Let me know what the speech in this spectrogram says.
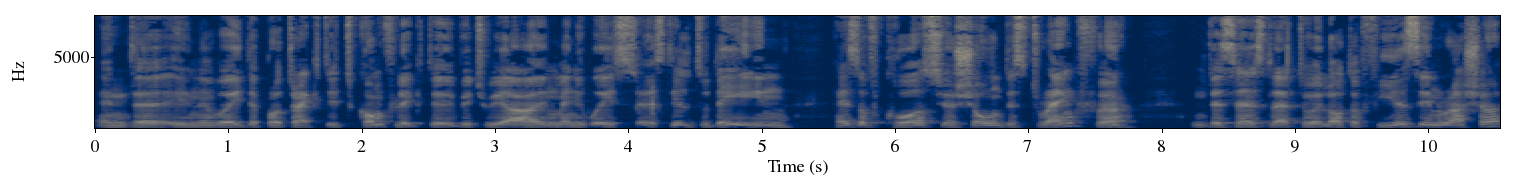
and uh, in a way the protracted conflict, uh, which we are in many ways uh, still today in, has of course shown the strength. this has led to a lot of fears in Russia,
